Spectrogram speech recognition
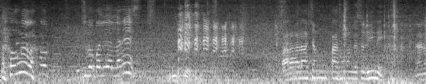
Oo nga, hindi ba bali ang langis? Parang ala siyang pasok ng gasolina eh. Ano?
